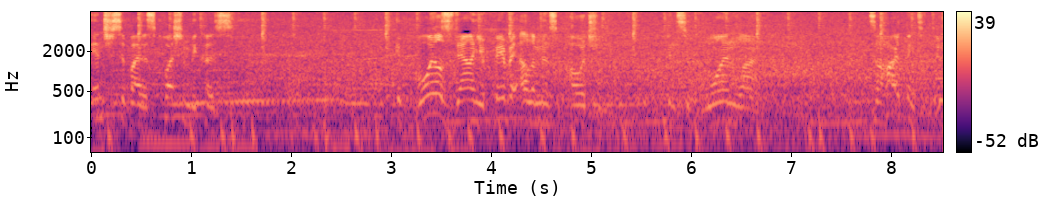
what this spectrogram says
interested by this question because it boils down your favorite elements of poetry into one line. It's a hard thing to do.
